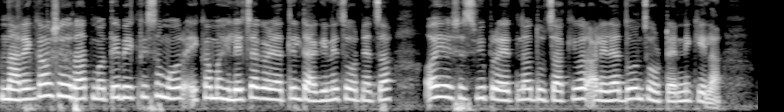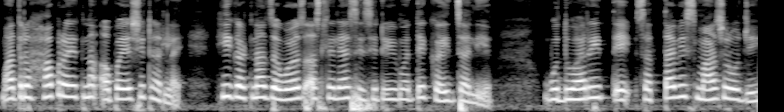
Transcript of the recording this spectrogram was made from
नारायणगाव शहरात मते बेकरीसमोर एका महिलेच्या गळ्यातील दागिने चोरण्याचा अयशस्वी प्रयत्न दुचाकीवर आलेल्या दोन चोरट्यांनी केला. मात्र हा प्रयत्न अपयशी ठरलाय. ही घटना जवळच असलेल्या सी सी टी व्हीमध्ये कैद झाली आहे बुधवारी ते सत्तावीस मार्च रोजी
